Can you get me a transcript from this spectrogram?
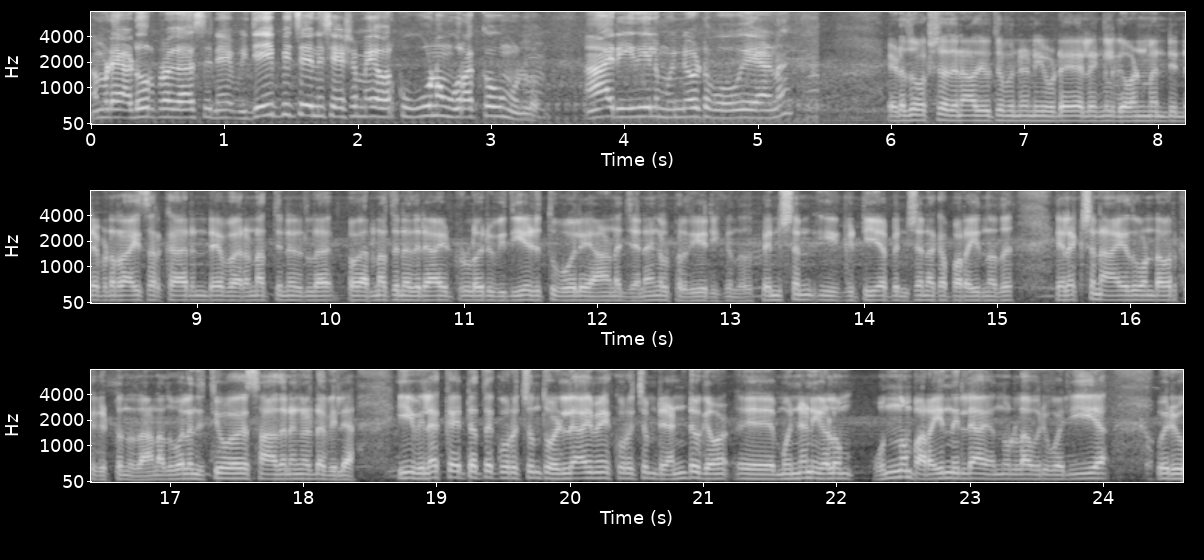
നമ്മുടെ അടൂർ പ്രകാശിനെ വിജയിപ്പിച്ചതിന് ശേഷമേ അവർക്ക് ഊണും ഉറക്കവുമുള്ളൂ. ആ രീതിയിൽ മുന്നോട്ട് പോവുകയാണ്. ഇടതുപക്ഷ ജനാധിപത്യ മുന്നണിയുടെ അല്ലെങ്കിൽ ഗവൺമെന്റിന്റെ പിണറായി സർക്കാരിന്റെ ഭരണത്തിനുള്ള ഭരണത്തിനെതിരായിട്ടുള്ള ഒരു വിധിയെഴുത്ത് പോലെയാണ് ജനങ്ങൾ പ്രതികരിക്കുന്നത്. പെൻഷൻ ഈ കിട്ടിയ പെൻഷനൊക്കെ പറയുന്നത് ഇലക്ഷൻ ആയതുകൊണ്ട് അവർക്ക് കിട്ടുന്നതാണ്. അതുപോലെ നിത്യോപയോഗ സാധനങ്ങളുടെ വില. ഈ വിലക്കയറ്റത്തെക്കുറിച്ചും തൊഴിലില്ലായ്മയെക്കുറിച്ചും രണ്ട് മുന്നണികളും ഒന്നും പറയുന്നില്ല എന്നുള്ള ഒരു വലിയ ഒരു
